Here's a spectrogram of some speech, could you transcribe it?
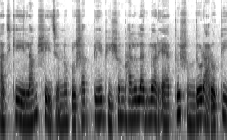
আজকে এলাম, সেই জন্য প্রসাদ পেয়ে ভীষণ ভালো লাগল আর এত সুন্দর আরতি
